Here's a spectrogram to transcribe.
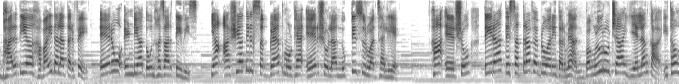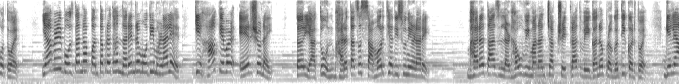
भारतीय हवाई दलातर्फे एरो इंडिया दोन हजार तेवीस. या आशियातील सगळ्यात मोठ्या एअर शोला नुकतीच सुरुवात झाली आहे. हा एअर शो तेरा ते सतरा फेब्रुवारी दरम्यान बंगळुरूच्या येलंका इथं होतोय. यावेळी बोलताना पंतप्रधान नरेंद्र मोदी म्हणाले की हा केवळ एअर शो नाही तर यातून भारताचं सामर्थ्य दिसून येणार आहे. भारत आज लढाऊ विमानांच्या क्षेत्रात वेगानं प्रगती करतोय. गेल्या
